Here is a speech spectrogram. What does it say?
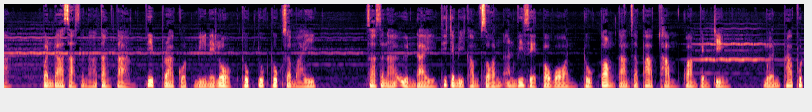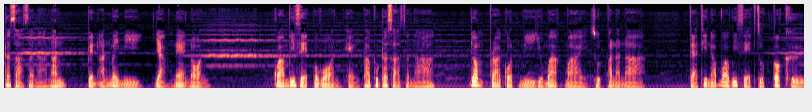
บรรดาศาสนาต่างๆ ที่ปรากฏมีในโลกทุกยุคทุกสมัย ศาสนาอื่นใดที่จะมีคำสอนอันวิเศษประวรถูกต้องตามสภาพธรรมความเป็นจริง เหมือนพระพุทธศาสนานั้น เป็นอันไม่มีอย่างแน่นอน ความวิเศษประวรแห่งพระพุทธศาสนา ย่อมปรากฏมีอยู่มากมายสุดพรรณนา แต่ที่นับว่าวิเศษสุดก็คือ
